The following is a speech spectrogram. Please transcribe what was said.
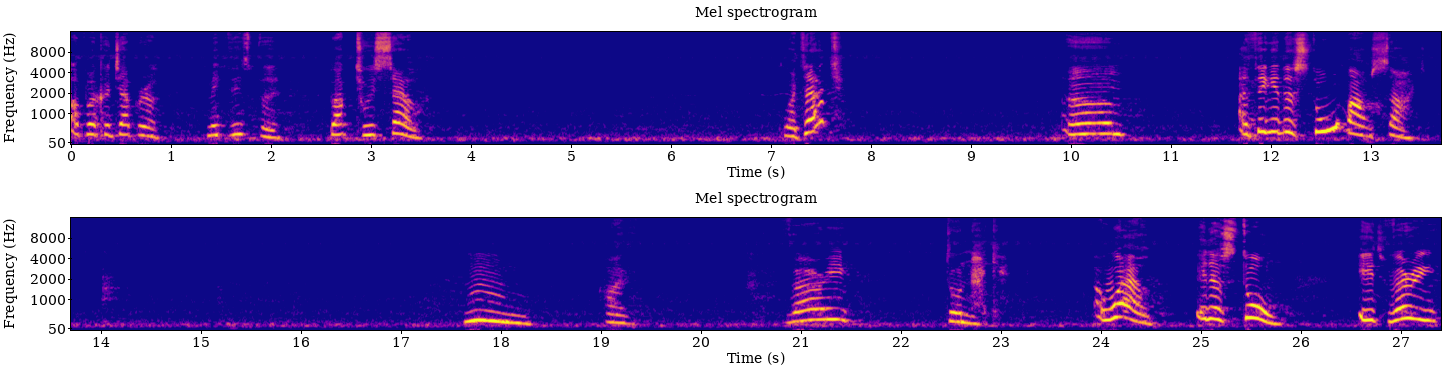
Abracadabra, make this bird back to itself. What's that? Um, I think it's a storm outside. Hmm, I very don't like it. Well, it's a storm. It's very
